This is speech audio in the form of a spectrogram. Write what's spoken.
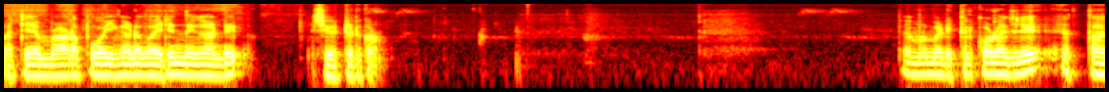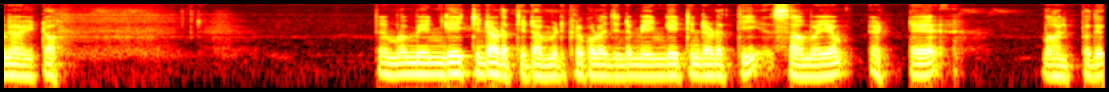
മറ്റേ നമ്മളവിടെ പോയി ഇങ്ങോട്ട് എടുക്കണം ഇപ്പം നമ്മൾ മെഡിക്കൽ കോളേജിൽ എത്താനായിട്ടോ? ഇപ്പം നമ്മൾ മെയിൻ ഗേറ്റിന്റെ അടുത്തിട്ടോ? മെഡിക്കൽ കോളേജിന്റെ മെയിൻ ഗേറ്റിന്റെ അടുത്തി സമയം എട്ട് നാൽപ്പത്.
